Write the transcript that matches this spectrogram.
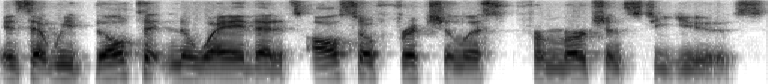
is that we built it in a way that it's also frictionless for merchants to use.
